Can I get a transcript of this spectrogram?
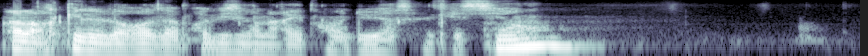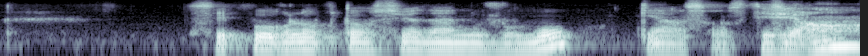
Alors, quel est le rôle de la On a répondu à cette question. C'est pour l'obtention d'un nouveau mot qui a un sens différent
